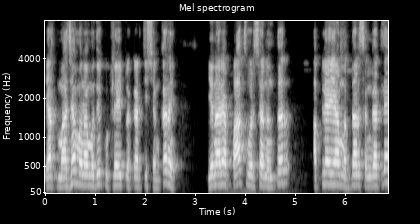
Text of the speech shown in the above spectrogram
यात माझ्या मनामध्ये कुठल्याही प्रकारची शंका नाही. येणाऱ्या पाच वर्षानंतर आपल्या या मतदारसंघातल्या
